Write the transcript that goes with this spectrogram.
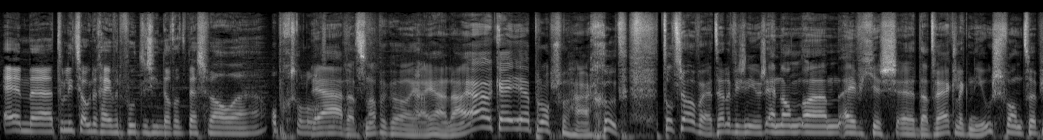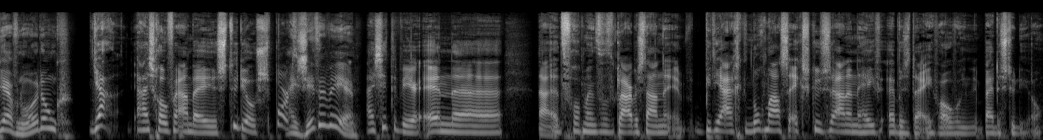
en toen liet ze ook nog even de voeten zien dat het best wel opgezwollen was. Ja, dat snap ik wel. Ja, ja. Nou ja, oké, eh, props voor haar. Goed, tot zover televisienieuws. En dan ehm, eventjes eh, daadwerkelijk nieuws. Want eh, Pierre van Hooijdonk, Ja, hij schoof weer aan bij Studio Sport. hij zit er weer. Hij zit er weer. En eh, nou, het fragment wat we klaar bestaan, biedt hij eigenlijk nogmaals de excuses aan. En heeft, hebben ze daar even over bij de studio.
